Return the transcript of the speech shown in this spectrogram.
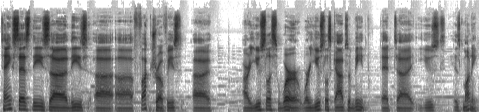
Tank says these uh, these uh, uh, fuck trophies uh, are useless. Were were useless gobs of meat that uh, used his money.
